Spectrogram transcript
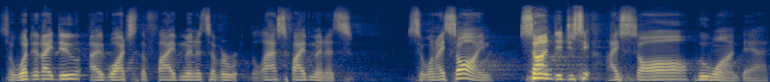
So what did I do? I'd watch the five minutes of a, the last five minutes. So when I saw him, Son, did you see? I saw who won, Dad.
